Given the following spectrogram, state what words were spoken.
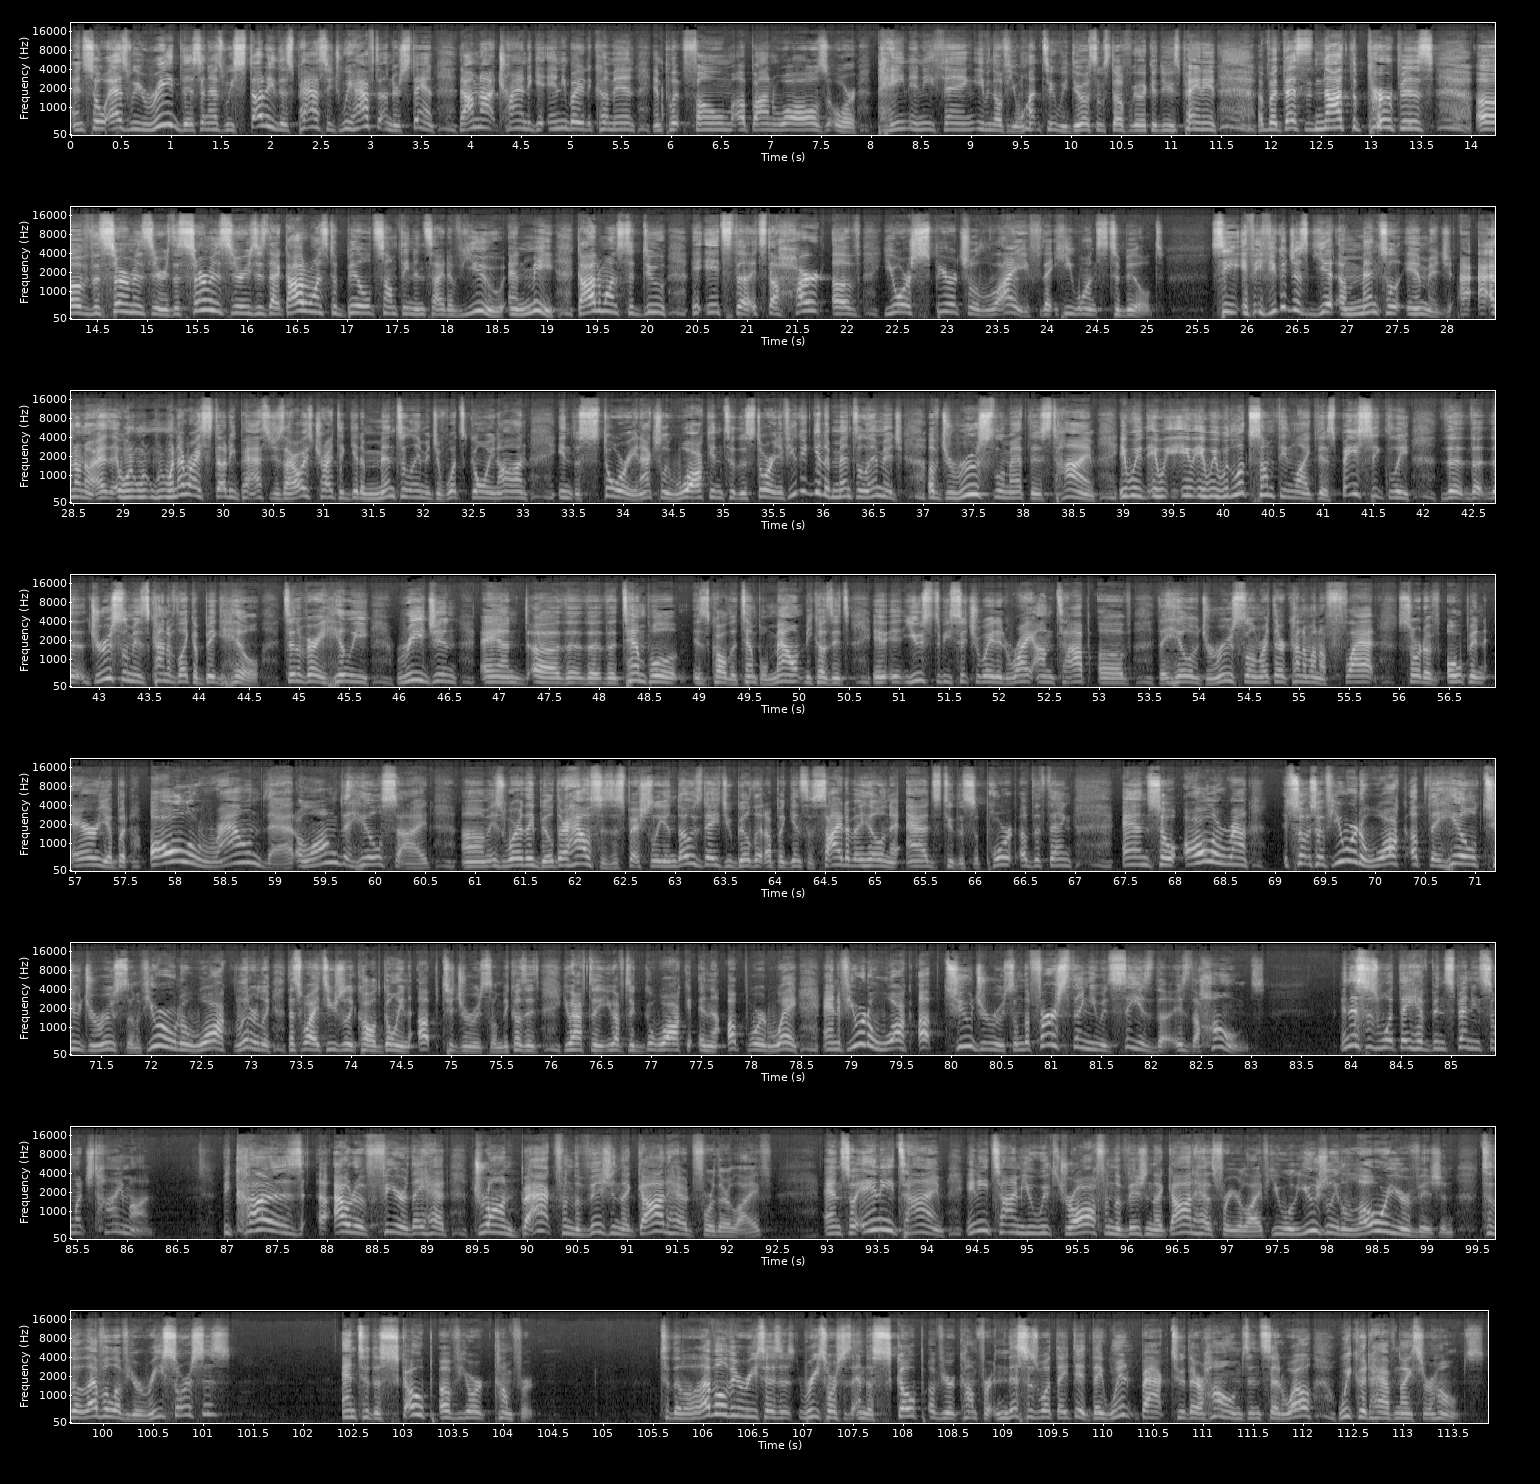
And so, as we read this and as we study this passage, we have to understand that I'm not trying to get anybody to come in and put foam up on walls or paint anything, even though if you want to, we do have some stuff that could use painting. But that's not the purpose of the sermon series. The sermon series is that God wants to build something inside of you and me. God wants to do, it's the, it's the heart of your spiritual life that He wants to build. See, if, if you could just get a mental image, I, I don't know, I, when, whenever I study passages, I always try to get a mental image of what's going on in the story and actually walk into the story. And if you could get a mental image of Jerusalem at this time, it would, it, it, it would look something like this. Basically, the, the, the, Jerusalem is kind of like a big hill. It's in a very hilly region, and uh, the, the, the temple is called the Temple Mount because it's, it, it used to be situated right on top of the hill of Jerusalem, right there, kind of on a flat, sort of open area. But all around that, along the hillside, um, is where they build their houses. Especially in those days, you build it up against the side of a hill and it adds to the support of the thing. And so, all around, so, so if you were to walk up the hill to Jerusalem, if you were to walk literally, that's why it's usually called going up to Jerusalem because you have to you have to walk in an upward way. And if you were to walk up to Jerusalem, the first thing you would see is the is the homes. And this is what they have been spending so much time on. because uh, out of fear they had drawn back from the vision that God had for their life. And so anytime, anytime you withdraw from the vision that God has for your life, you will usually lower your vision to the level of your resources and to the scope of your comfort. To the level of your resources, and the scope of your comfort. And this is what they did. They went back to their homes and said, Well, we could have nicer homes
